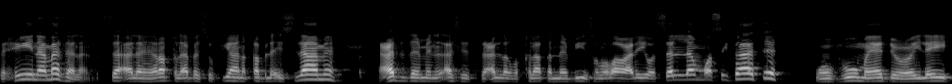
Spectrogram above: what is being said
فحين مثلا سأل هرقل أبا سفيان قبل إسلامه عددا من الأسئلة تتعلق بأخلاق النبي صلى الله عليه وسلم وصفاته ومفهوم يدعو إليه.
